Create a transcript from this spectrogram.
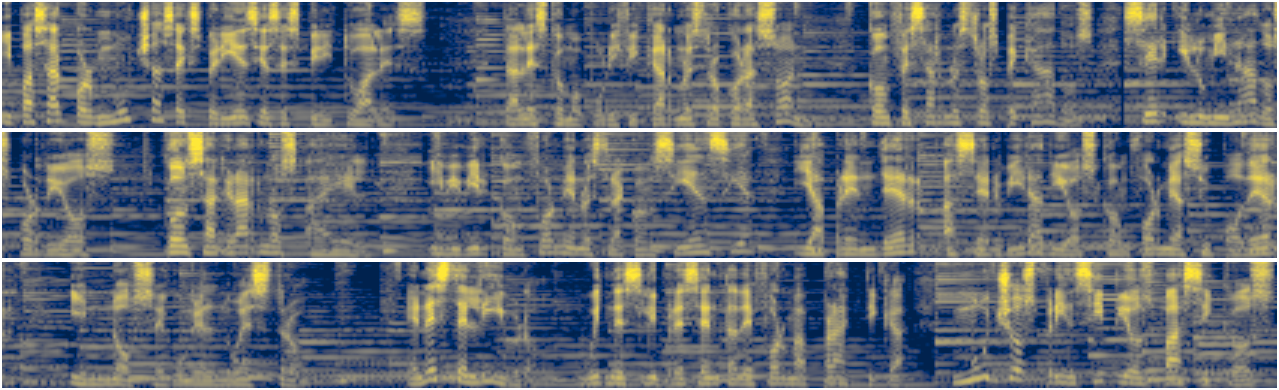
y pasar por muchas experiencias espirituales, tales como purificar nuestro corazón, confesar nuestros pecados, ser iluminados por Dios, consagrarnos a Él y vivir conforme a nuestra conciencia y aprender a servir a Dios conforme a su poder y no según el nuestro. En este libro, Witness Lee presenta de forma práctica muchos principios básicos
